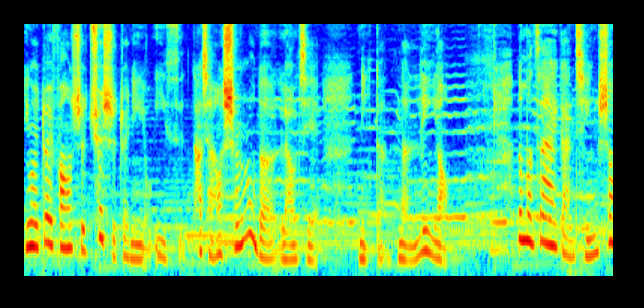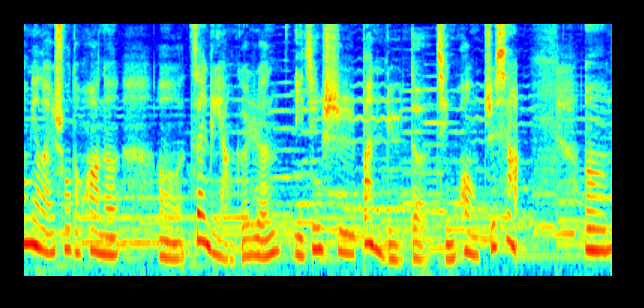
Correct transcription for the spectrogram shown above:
因为对方是确实对你有意思，他想要深入的了解你的能力哦。那么在感情上面来说的话呢，呃，在两个人已经是伴侣的情况之下，嗯，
